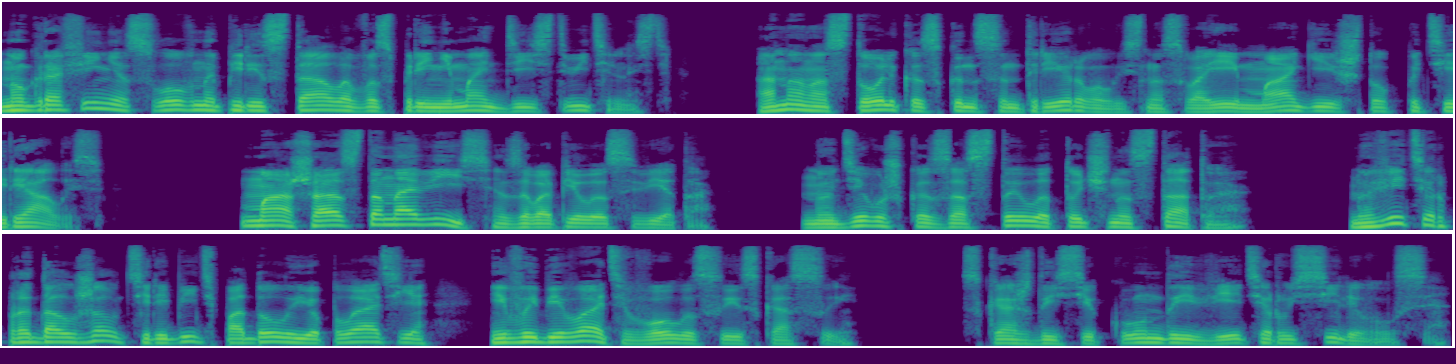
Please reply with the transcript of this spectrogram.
но графиня словно перестала воспринимать действительность. Она настолько сконцентрировалась на своей магии, что потерялась. «Маша, остановись!» — завопила Света. Но девушка застыла точно статуя. Но ветер продолжал теребить подол ее платья и выбивать волосы из косы. С каждой секундой ветер усиливался.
